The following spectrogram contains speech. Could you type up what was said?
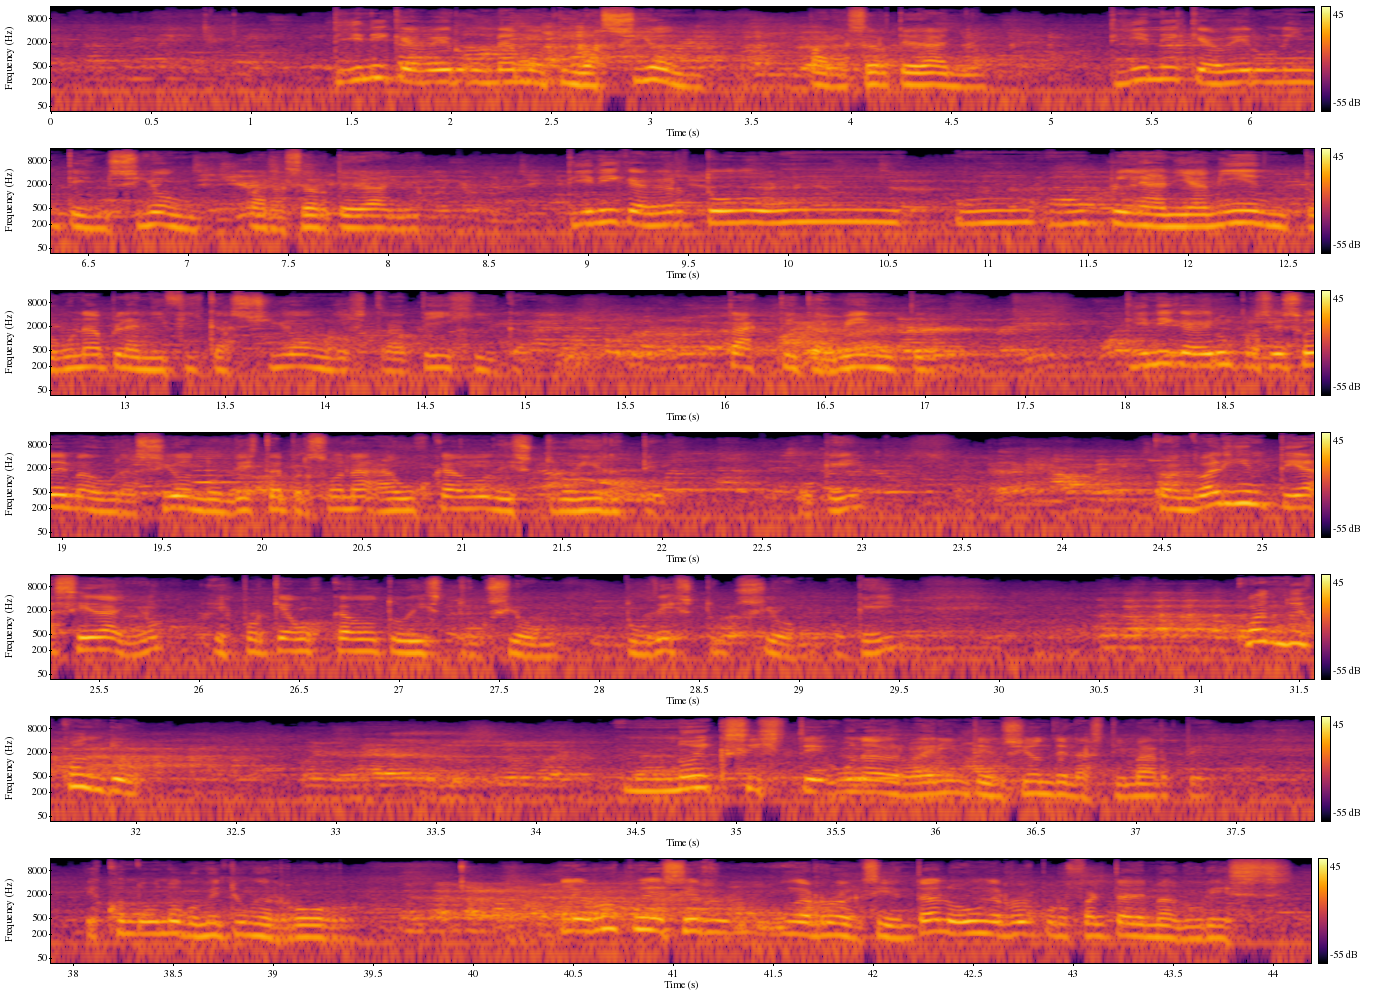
Tiene que haber una motivación para hacerte daño. Tiene que haber una intención para hacerte daño tiene que haber todo un, planeamiento, una planificación estratégica, tácticamente. Tiene que haber un proceso de maduración donde esta persona ha buscado destruirte. ¿Ok? Cuando alguien te hace daño es porque ha buscado tu destrucción, tu destrucción, ¿ok? ¿Cuándo es cuando no existe una verdadera intención de lastimarte? Es cuando uno comete un error. El error puede ser un error accidental o un error por falta de madurez.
